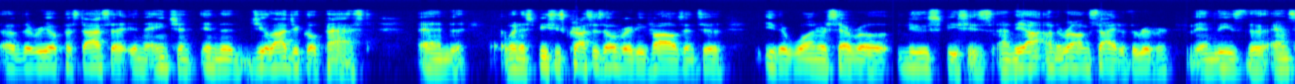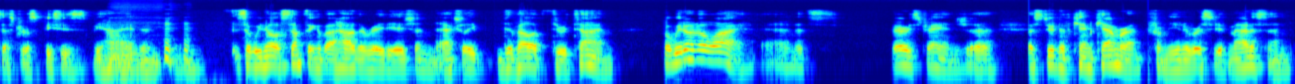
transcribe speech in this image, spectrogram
of the Rio Pastaza in the ancient in the geological past, and when a species crosses over, it evolves into either one or several new species on the on the wrong side of the river and leaves the ancestral species behind. And, and so we know something about how the radiation actually developed through time, but we don't know why, and it's very strange. Uh, a student of Ken Cameron from the University of Madison,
